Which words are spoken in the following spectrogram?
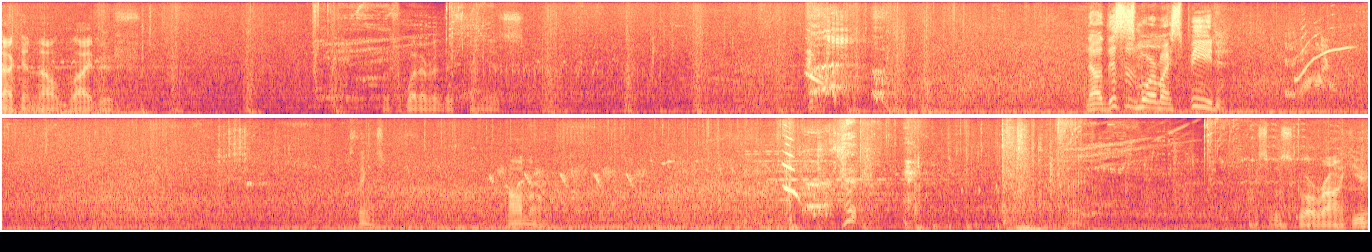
I can now glide with with whatever this thing is. Now this is more my speed. This thing's I don't To go around here.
